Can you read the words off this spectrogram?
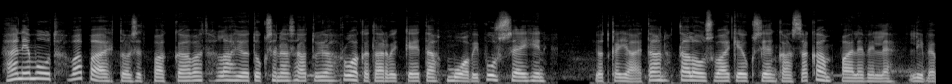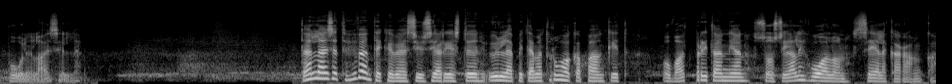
Hän ja muut vapaaehtoiset pakkaavat lahjoituksena saatuja ruokatarvikkeita muovipusseihin, jotka jaetaan talousvaikeuksien kanssa kamppaileville liverpoolilaisille. Tällaiset hyväntekeväisyysjärjestöjen ylläpitämät ruokapankit ovat Britannian sosiaalihuollon selkäranka.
